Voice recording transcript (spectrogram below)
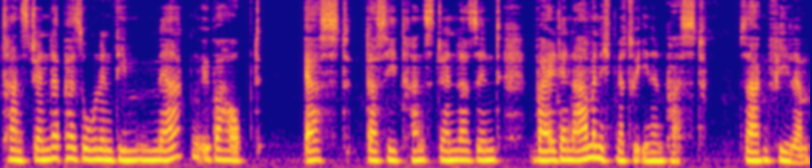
Transgender-Personen, die merken überhaupt erst, dass sie Transgender sind, weil der Name nicht mehr zu ihnen passt, sagen viele.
